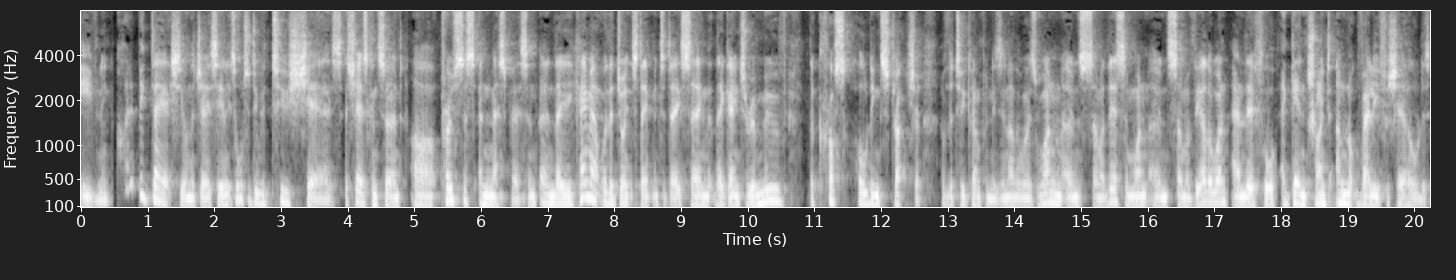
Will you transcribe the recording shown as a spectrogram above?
evening. Quite a big day actually on the JSE, and it's all to do with two shares. The shares concerned are Prosus and Naspers, and, and they came out with a joint statement today saying that they're going to remove the cross holding structure of the two companies. In other words, one owns some of this and one owns some of the other one, and therefore, again, trying to unlock value for shareholders.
